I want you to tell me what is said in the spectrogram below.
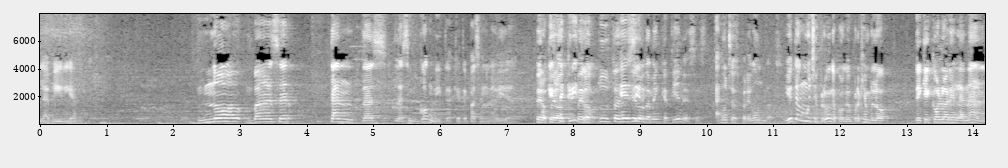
la, Biblia, no van a ser tantas las incógnitas que te pasan en la vida. Pero, pero, pero tú estás diciendo también que tienes ah, muchas preguntas. Yo tengo muchas preguntas, porque por ejemplo, ¿de qué color es la nada?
